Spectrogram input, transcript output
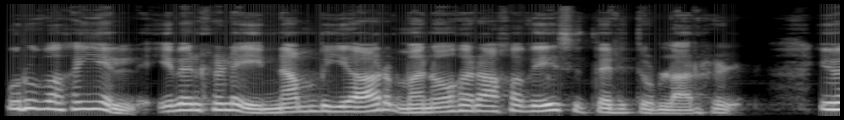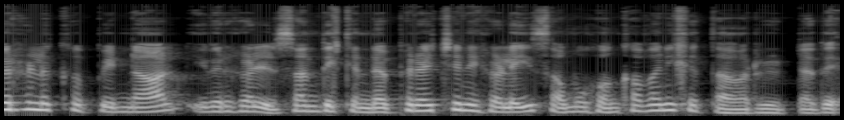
ஒரு வகையில் இவர்களை நம்பியார் மனோகராகவே சித்தரித்துள்ளார்கள். இவர்களுக்கு பின்னால் இவர்கள் சந்திக்கின்ற பிரச்சனைகளை சமூகம் கவனிக்க தவறிவிட்டது.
